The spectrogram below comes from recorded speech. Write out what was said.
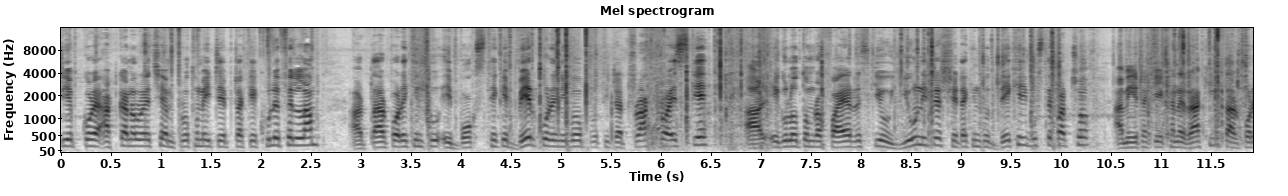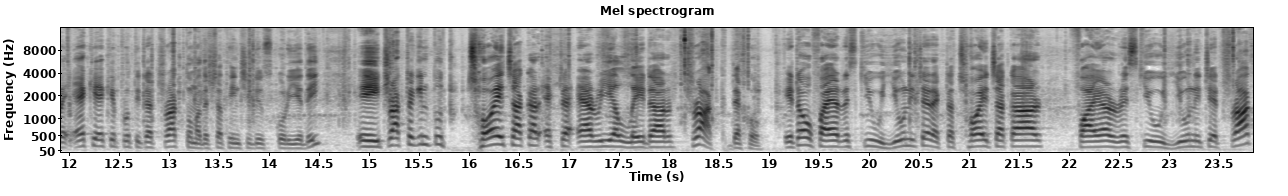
টেপ করে আটকানো রয়েছে। আমি প্রথমেই টেপটাকে খুলে ফেললাম আর তারপরে কিন্তু এই বক্স থেকে বের করে নিব প্রতিটা ট্রাক টয়েসকে আর এগুলো তোমরা ফায়ার রেস্কিউ ইউনিটের সেটা কিন্তু দেখেই বুঝতে পারছ। আমি এটাকে এখানে রাখি, তারপরে একে একে প্রতিটা ট্রাক তোমাদের সাথে ইন্ট্রোডিউস করিয়ে দিই। এই ট্রাকটা কিন্তু ছয় চাকার একটা অ্যারিয়াল লেডার ট্রাক দেখো, এটাও ফায়ার রেস্কিউ ইউনিটের একটা ছয় চাকার ফায়ার রেস্কিউ ইউনিটের ট্রাক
